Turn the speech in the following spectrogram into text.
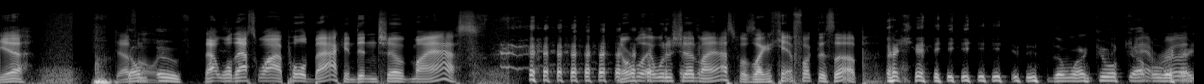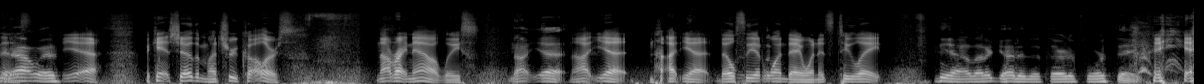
Yeah, definitely. Don't move. That well, that's why I pulled back and didn't show my ass. Normally, I would have showed my ass. But I was like, I can't fuck this up. Okay. the one cool couple we're hanging this. out with. Yeah, I can't show them my true colors. Not right now, at least. Not yet. Not yet. Not yet. They'll see it one day when it's too late. Yeah, let it go to the third or fourth date. yeah.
